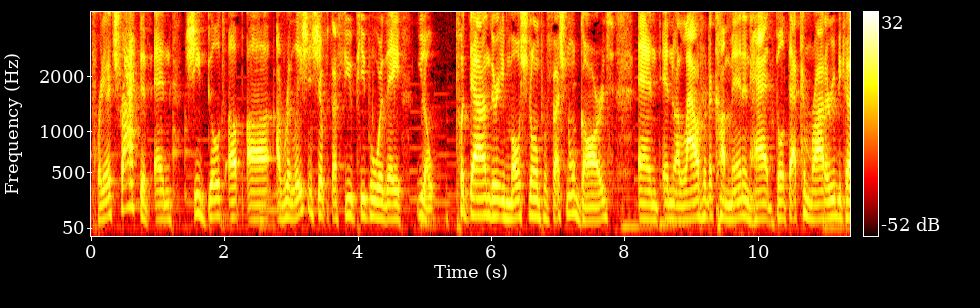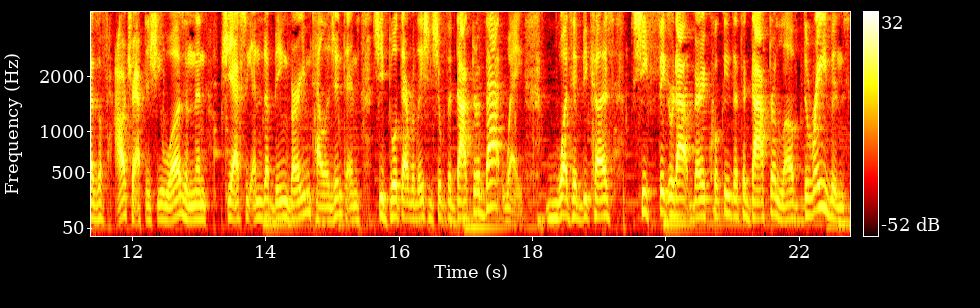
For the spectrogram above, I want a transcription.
pretty attractive? And she built up a, relationship with a few people where they, you know, put down their emotional and professional guards and and allowed her to come in and had built that camaraderie because of how attractive she was. And then she actually ended up being very intelligent and she built that relationship with the doctor that way. Was it because she figured out very quickly that the doctor loved the ravens?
